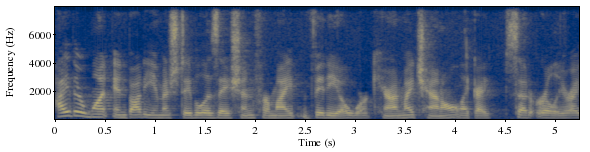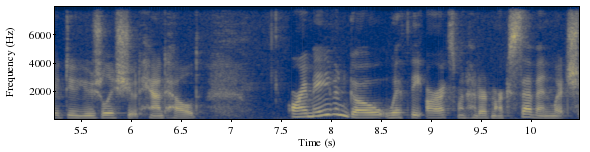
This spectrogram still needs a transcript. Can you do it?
either want in-body image stabilization for my video work here on my channel. Like I said earlier, I do usually shoot handheld. Or I may even go with the RX100 Mark VII, which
